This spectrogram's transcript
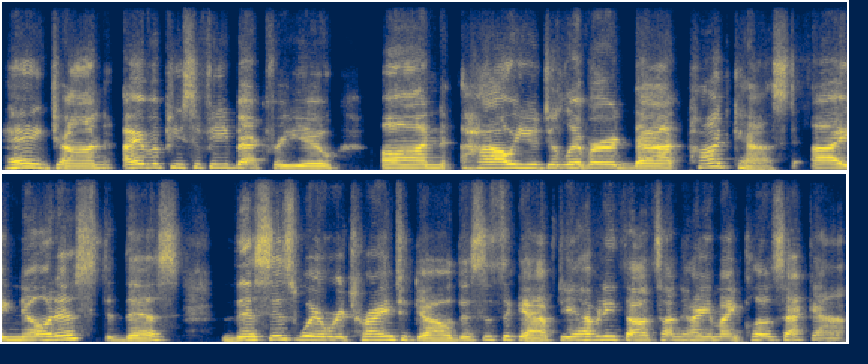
Hey, John, I have a piece of feedback for you on how you delivered that podcast. I noticed this. This is where we're trying to go. This is the gap. Do you have any thoughts on how you might close that gap?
